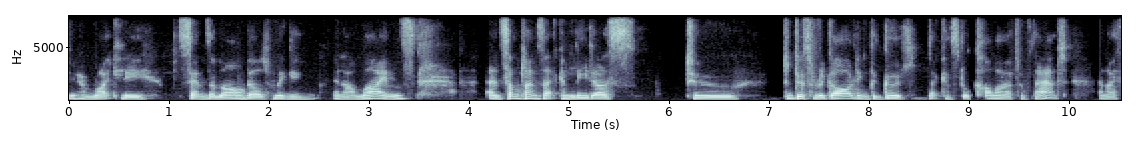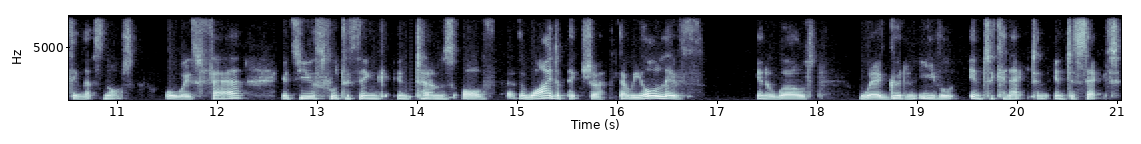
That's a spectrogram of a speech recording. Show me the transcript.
you know rightly sends alarm bells ringing in our minds. And sometimes that can lead us to to disregarding the good that can still come out of that. And I think that's not always fair it's useful to think in terms of the wider picture that we all live in a world where good and evil interconnect and intersect.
